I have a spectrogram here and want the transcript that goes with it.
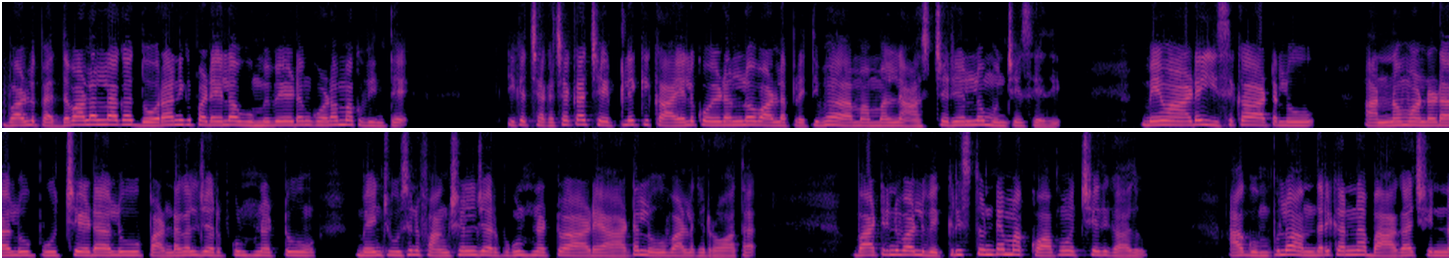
వాళ్ళు పెద్దవాళ్ళలాగా దూరానికి పడేలా ఉమ్మివేయడం కూడా మాకు వింతే. ఇక చకచక చెట్లెక్కి కాయలు కోయడంలో వాళ్ళ ప్రతిభ మమ్మల్ని ఆశ్చర్యంలో ముంచేసేది. మేము ఆడే ఇసుక ఆటలు అన్నం వండడాలు పూజ చేయడాలు పండగలు జరుపుకుంటున్నట్టు మేము చూసిన ఫంక్షన్లు జరుపుకుంటున్నట్టు ఆడే ఆటలు వాళ్ళకి రోత. వాటిని వాళ్ళు వెక్కిరిస్తుంటే మాకు కోపం వచ్చేది కాదు. ఆ గుంపులో అందరికన్నా బాగా చిన్న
